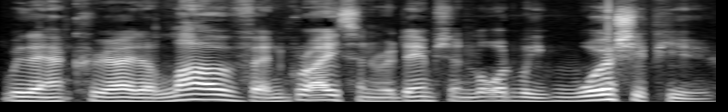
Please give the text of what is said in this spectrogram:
with our Creator, love and grace and redemption, Lord, we worship you.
